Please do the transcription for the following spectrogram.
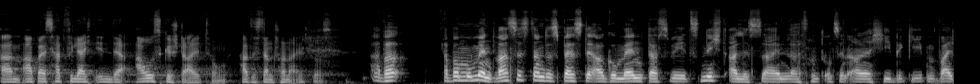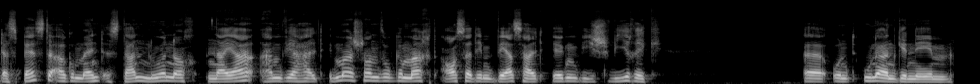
Ähm, aber es hat vielleicht in der Ausgestaltung, hat es dann schon Einfluss. Aber, aber Moment, was ist dann das beste Argument, dass wir jetzt nicht alles sein lassen und uns in Anarchie begeben? Weil das beste Argument ist dann nur noch, naja, haben wir halt immer schon so gemacht, außerdem wäre es halt irgendwie schwierig äh, und unangenehm,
